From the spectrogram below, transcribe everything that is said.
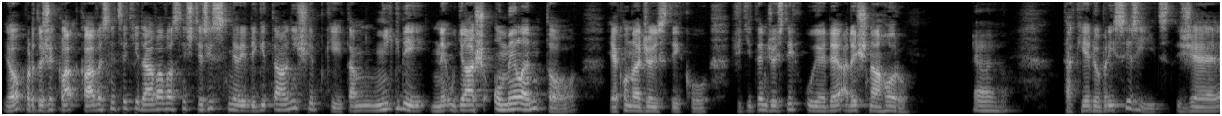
Jo, protože klávesnice ti dává vlastně čtyři směry digitální šipky. Tam nikdy neuděláš omylem to, jako na joysticku, že ti ten joystick ujede a jdeš nahoru. Jo, jo tak je dobrý si říct, že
